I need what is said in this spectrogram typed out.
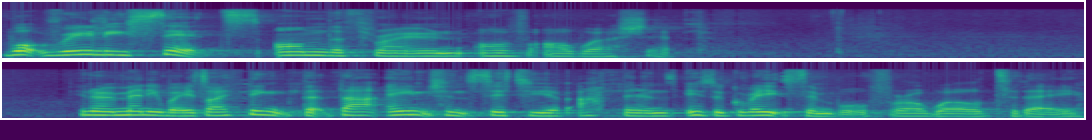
What really sits on the throne of our worship? You know, in many ways, I think that that ancient city of Athens is a great symbol for our world today.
